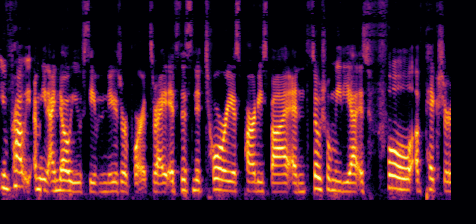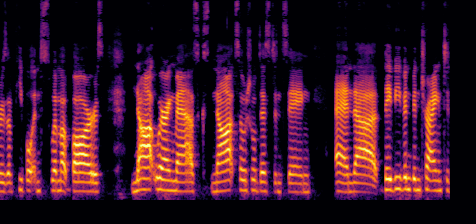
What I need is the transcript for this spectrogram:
You probably, I mean, I know you've seen the news reports, right? It's this notorious party spot, and social media is full of pictures of people in swim up bars, not wearing masks, not social distancing. And uh, they've even been trying to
